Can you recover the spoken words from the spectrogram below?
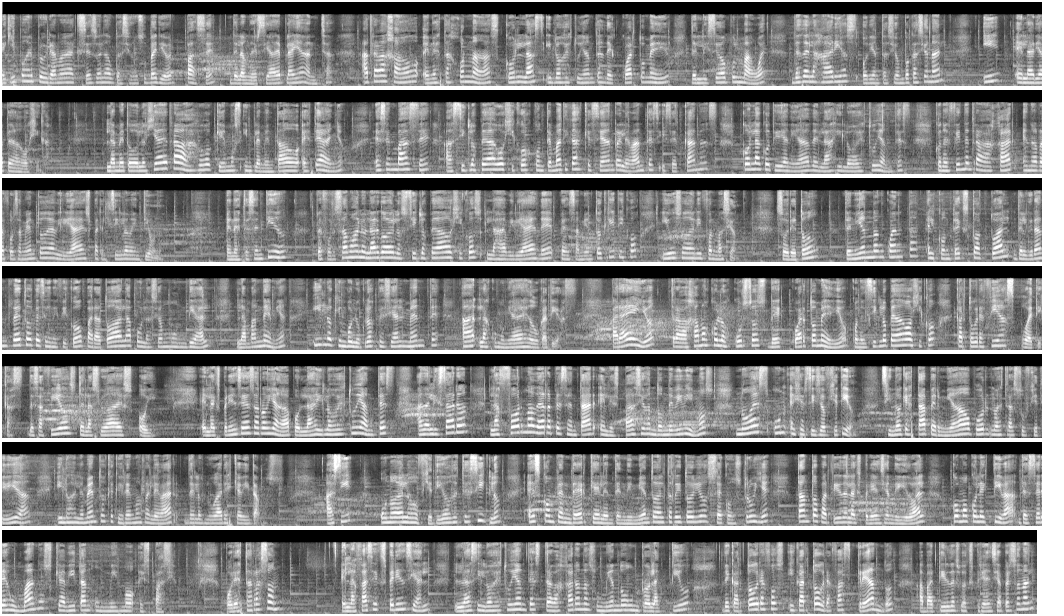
equipo del Programa de Acceso a la Educación Superior, PASE, de la Universidad de Playa Ancha, ha trabajado en estas jornadas con las y los estudiantes de cuarto medio del Liceo Pulmahue desde las áreas orientación vocacional y el área pedagógica. La metodología de trabajo que hemos implementado este año es en base a ciclos pedagógicos con temáticas que sean relevantes y cercanas con la cotidianidad de las y los estudiantes, con el fin de trabajar en el reforzamiento de habilidades para el siglo XXI. En este sentido, reforzamos a lo largo de los ciclos pedagógicos las habilidades de pensamiento crítico y uso de la información, sobre todo teniendo en cuenta el contexto actual del gran reto que significó para toda la población mundial la pandemia y lo que involucró especialmente a las comunidades educativas. Para ello, trabajamos con los cursos de cuarto medio con el ciclo pedagógico Cartografías Poéticas, Desafíos de las Ciudades Hoy en la experiencia desarrollada por las y los estudiantes, analizaron la forma de representar el espacio en donde vivimos no es un ejercicio objetivo, sino que está permeado por nuestra subjetividad y los elementos que queremos relevar de los lugares que habitamos. Así, uno de los objetivos de este ciclo es comprender que el entendimiento del territorio se construye tanto a partir de la experiencia individual como colectiva de seres humanos que habitan un mismo espacio. Por esta razón, en la fase experiencial, las y los estudiantes trabajaron asumiendo un rol activo de cartógrafos y cartógrafas, creando, a partir de su experiencia personal,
